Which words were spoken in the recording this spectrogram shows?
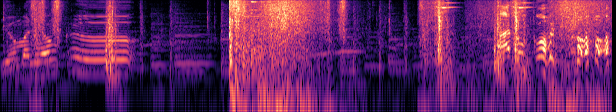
Yoman Yongkru. Aduh kocok.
